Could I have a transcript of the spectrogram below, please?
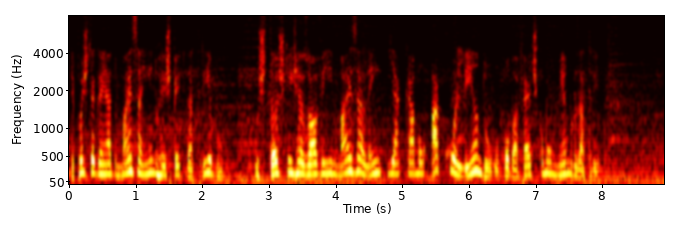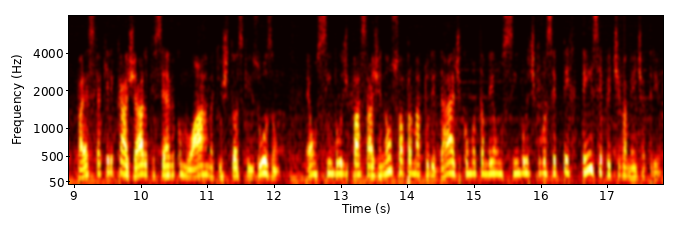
Depois de ter ganhado mais ainda o respeito da tribo, os Tuskens resolvem ir mais além e acabam acolhendo o Boba Fett como um membro da tribo. Parece que aquele cajado que serve como arma que os Tuskens usam é um símbolo de passagem não só para a maturidade, como também é um símbolo de que você pertence efetivamente à tribo.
